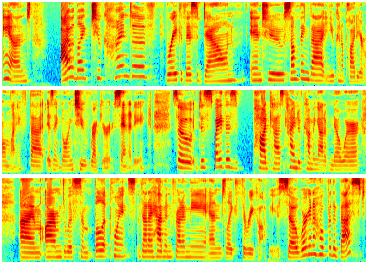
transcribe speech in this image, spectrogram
And I would like to kind of break this down into something that you can apply to your own life that isn't going to wreck your sanity. So, despite this podcast kind of coming out of nowhere, I'm armed with some bullet points that I have in front of me and like three coffees. So we're going to hope for the best.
